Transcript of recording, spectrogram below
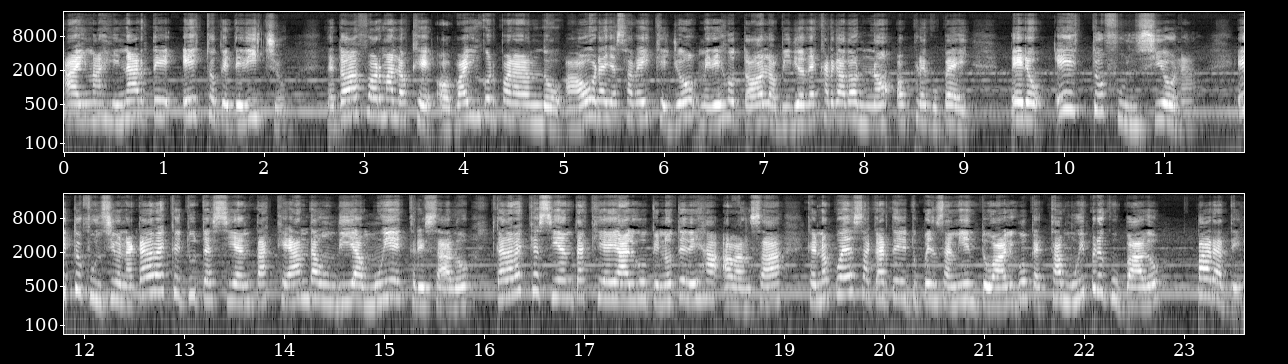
a imaginarte esto que te he dicho. De todas formas, los que os vais incorporando ahora, ya sabéis que yo me dejo todos los vídeos descargados, no os preocupéis. Pero esto funciona. Esto funciona cada vez que tú te sientas que anda un día muy estresado, cada vez que sientas que hay algo que no te deja avanzar, que no puedes sacarte de tu pensamiento algo, que está muy preocupado, párate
